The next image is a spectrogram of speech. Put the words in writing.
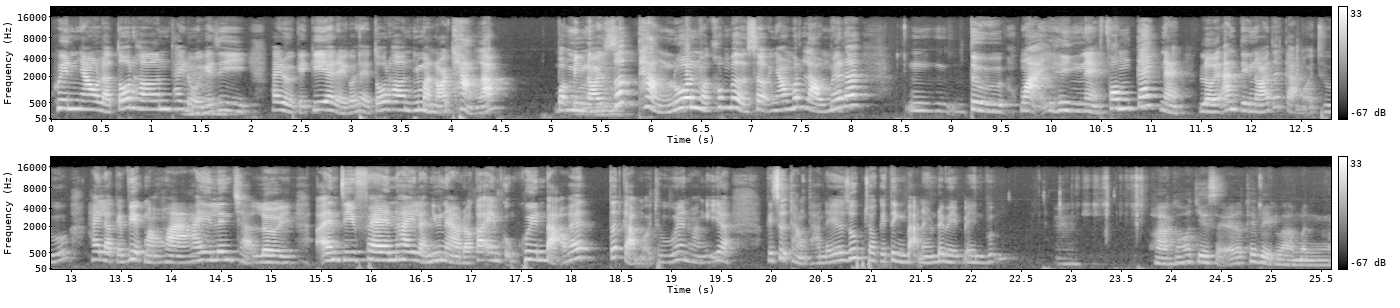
khuyên nhau là tốt hơn thay đổi ừ. cái gì thay đổi cái kia để có thể tốt hơn nhưng mà nói thẳng lắm bọn mình ừ. nói rất thẳng luôn mà không bao giờ sợ nhau mất lòng hết á Ừ, từ ngoại hình này, phong cách này, lời ăn tiếng nói, tất cả mọi thứ hay là cái việc mà hòa hay lên trả lời anti fan hay là như nào đó, các em cũng khuyên bảo hết, tất cả mọi thứ nên hòa nghĩ là cái sự thẳng thắn đấy giúp cho cái tình bạn này nó bền bền vững ừ. hòa có chia sẻ cái việc là mình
